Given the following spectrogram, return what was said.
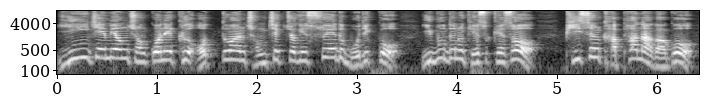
이재명 정권의 그 어떠한 정책적인 수혜도 못 있고 이분들은 계속해서 빚을 갚아 나가고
